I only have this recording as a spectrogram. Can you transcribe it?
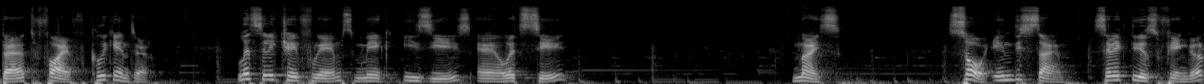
that 5 click enter. Let's select keyframes make easies and let's see nice. So in this time select this finger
